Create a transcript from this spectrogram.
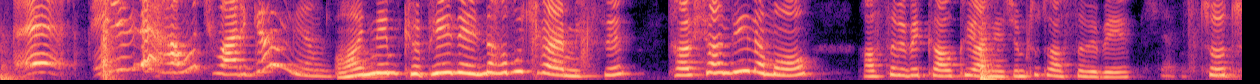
E, elinde havuç var görmüyor musun? Annem köpeğin eline havuç vermişsin. Tavşan değil ama o. Hafsa bebek kalkıyor anneciğim. Tut Hafsa bebeği. Tut.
